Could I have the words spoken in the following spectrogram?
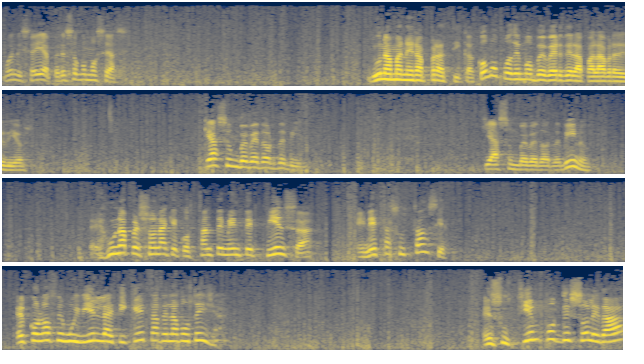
Bueno, Isaías, pero eso cómo se hace? De una manera práctica. ¿Cómo podemos beber de la palabra de Dios? ¿Qué hace un bebedor de vino? ¿Qué hace un bebedor de vino? Es una persona que constantemente piensa en esta sustancia. Él conoce muy bien la etiqueta de la botella. En sus tiempos de soledad,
